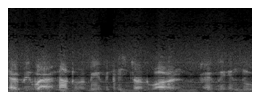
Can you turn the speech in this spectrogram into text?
Everywhere, not only in the Christian world, in the Hindu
